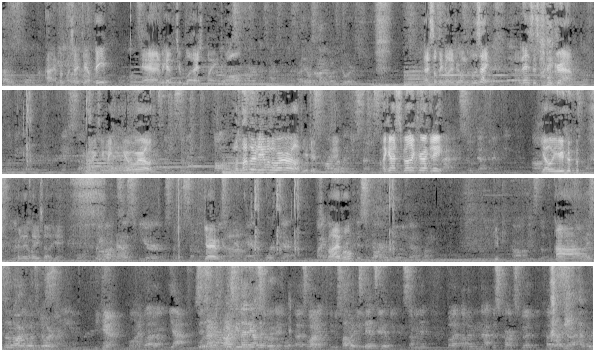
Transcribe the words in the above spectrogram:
I am Pokemon 73LP, and we have two players playing Brawl. I don't know how to go into doors. And I still think really do on the site. And this is Minecraft. I'm going to be making your world. Most popular name in the world, YouTube. Okay. I got spell it correctly. Yo you. That's how you spell it, yay. What do you want now? There we go. Survival. You- I Um, still don't know how to go into doors. You can't. But um, yeah. Well, then what's the point landing on that door before? Because all you have to do is Oh, summon it it stands still. you can summon it. But other than that, this card's good because. Why did that happen?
